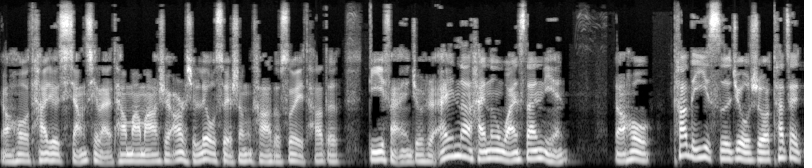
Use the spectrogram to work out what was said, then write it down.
然后他就想起来，他妈妈是二十六岁生他的，所以他的第一反应就是：“哎，那还能玩三年。”然后他的意思就是说，他在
